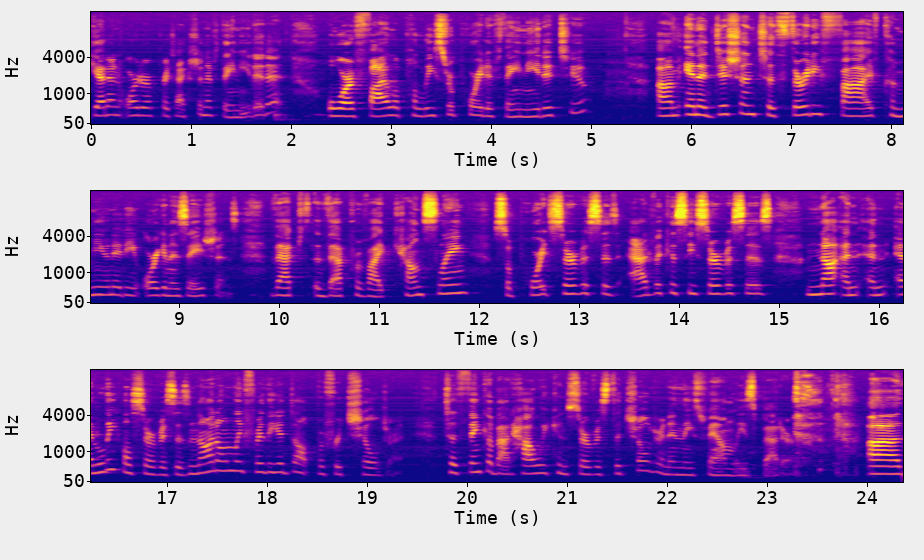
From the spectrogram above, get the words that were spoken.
get an order of protection if they needed it or file a police report if they needed to. Um, in addition to 35 community organizations that, that provide counseling, support services, advocacy services, not, and, and, and legal services, not only for the adult, but for children to think about how we can service the children in these families better. Uh,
